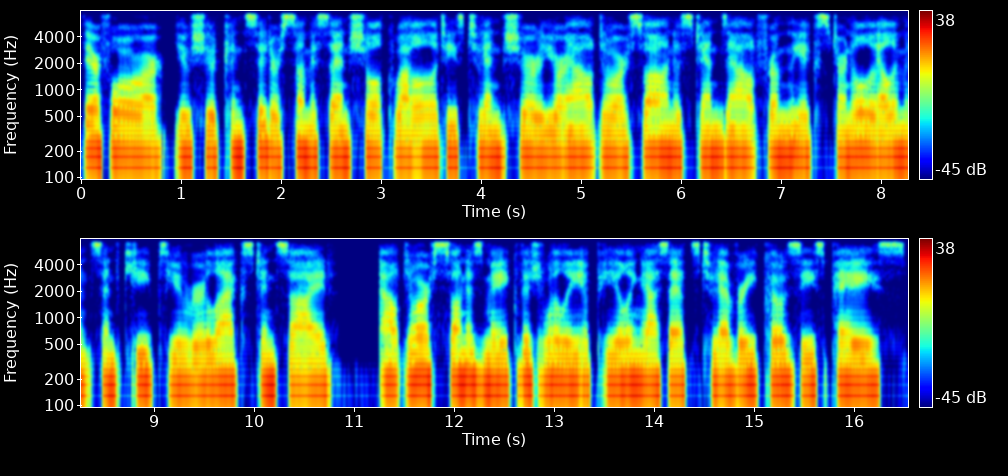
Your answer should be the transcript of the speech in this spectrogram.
Therefore, you should consider some essential qualities to ensure your outdoor sauna stands out from the external elements and keeps you relaxed inside. Outdoor saunas make visually appealing assets to every cozy space.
